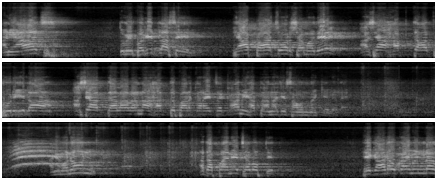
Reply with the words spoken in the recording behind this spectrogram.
आणि आज तुम्ही बघितलं असेल ह्या पाच वर्षामध्ये अशा हप्ताखोरीला अशा दलालांना हद्दपार करायचं काम ह्या तानाजी सावंतनं केलेलं आहे. आणि म्हणून आता पाण्याच्या बाबतीत हे गाढव काय म्हणलं?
